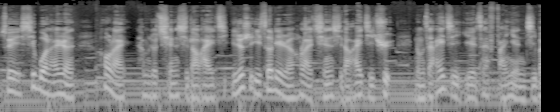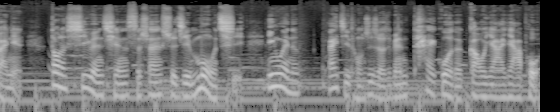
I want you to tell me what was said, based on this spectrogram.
所以希伯来人后来他们就迁徙到埃及，也就是以色列人后来迁徙到埃及去。那么在埃及也在繁衍几百年，到了西元前十三世纪末期，因为呢埃及统治者这边太过的高压压迫，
